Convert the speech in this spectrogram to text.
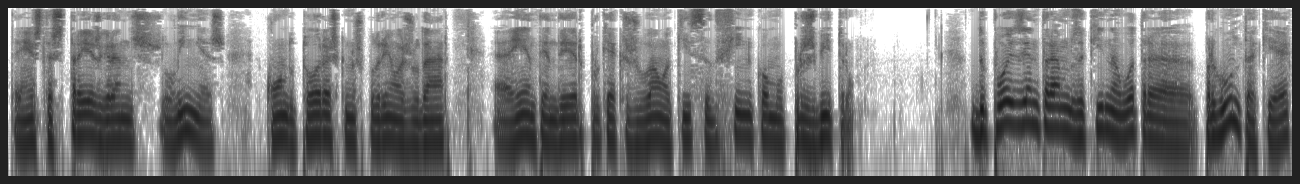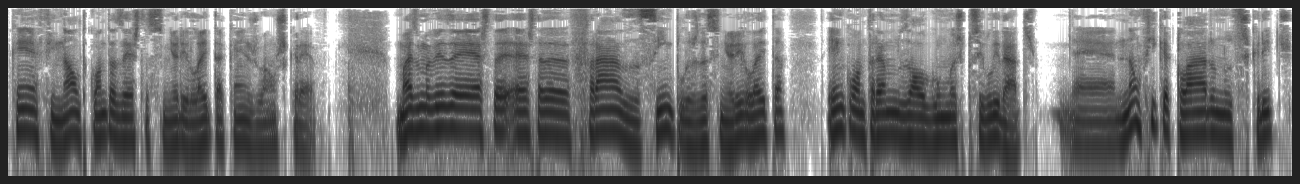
Tem estas três grandes linhas condutoras que nos poderiam ajudar a entender porque é que João aqui se define como presbítero. Depois entramos aqui na outra pergunta que é quem é afinal de contas é esta senhora eleita a quem João escreve. Mais uma vez é esta, esta frase simples da senhora eleita encontramos algumas possibilidades. É, não fica claro nos escritos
